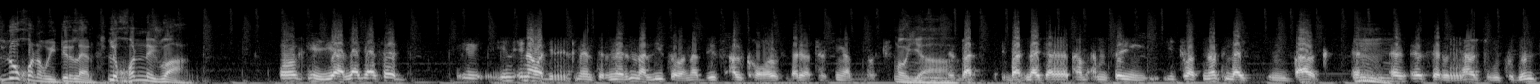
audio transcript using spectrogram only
le o kgona go itirela yone le kgonne jwang? Okay, yeah, like I said, in, in our department, not these alcohols that you are talking about. oh yeah. But but like I, I'm saying, it was not like in bulk, and as, as a result, we couldn't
